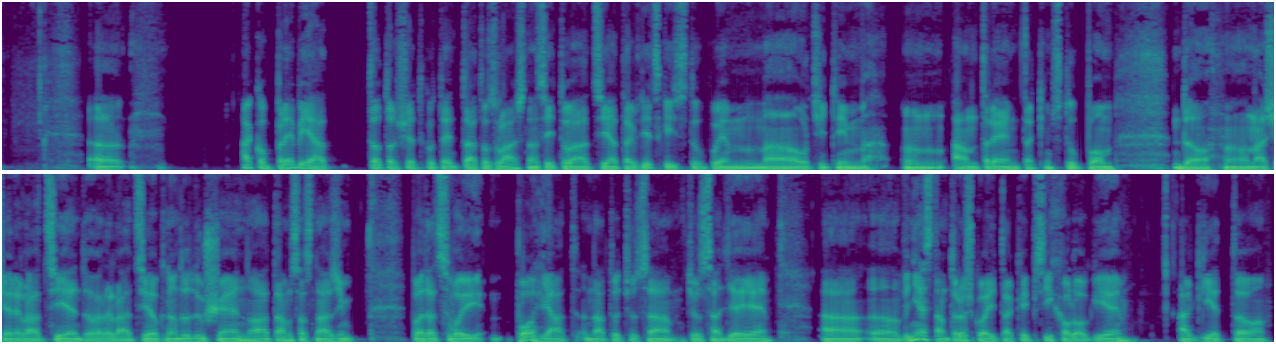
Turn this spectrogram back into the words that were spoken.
uh, ako prebieha toto všetko, ten, táto zvláštna situácia, tak vždycky vstupujem určitým um, antre, takým vstupom do uh, našej relácie, do relácie okno do duše, no a tam sa snažím povedať svoj pohľad na to, čo sa, čo sa deje a uh, vniesť tam trošku aj takej psychológie, ak je to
